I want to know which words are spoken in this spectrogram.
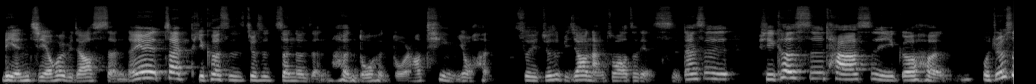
连接会比较深的，因为在皮克斯就是真的人很多很多，然后 team 又很，所以就是比较难做到这件事，但是。皮克斯它是一个很，我觉得是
